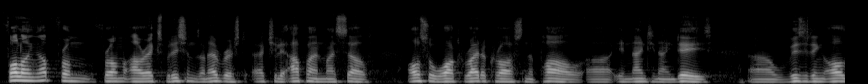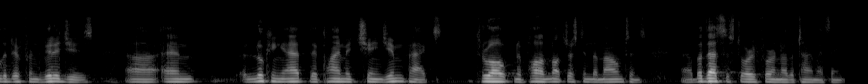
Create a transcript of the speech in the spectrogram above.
following up from, from our expeditions on Everest, actually, Apa and myself also walked right across Nepal uh, in 99 days, uh, visiting all the different villages uh, and looking at the climate change impacts throughout Nepal, not just in the mountains. Uh, but that's a story for another time, I think.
